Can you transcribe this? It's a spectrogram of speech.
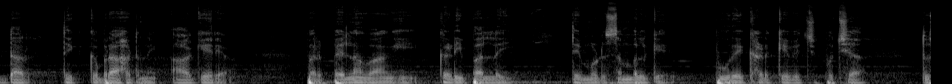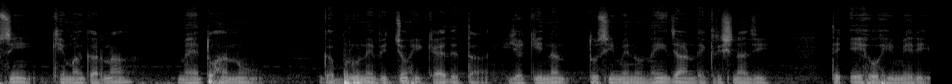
ਡਰ ਤੇ ਘਬਰਾਹਟ ਨੇ ਆ ਘੇਰਿਆ ਪਰ ਪਹਿਲਾਂ ਵਾਂਗ ਹੀ ਘੜੀ ਪਲ ਲਈ ਤੇ ਮੁੜ ਸੰਭਲ ਕੇ ਪੂਰੇ ਖੜਕੇ ਵਿੱਚ ਪੁੱਛਿਆ, ਤੁਸੀਂ ਖਿਮਾ ਕਰਨਾ? ਮੈਂ ਤੁਹਾਨੂੰ ਗੱਭਰੂ ਨੇ ਵਿੱਚੋਂ ਹੀ ਕਹਿ ਦਿੱਤਾ, ਯਕੀਨਨ ਤੁਸੀਂ ਮੈਨੂੰ ਨਹੀਂ ਜਾਣਦੇ ਕ੍ਰਿਸ਼ਨਾ ਜੀ, ਤੇ ਇਹੋ ਹੀ ਮੇਰੀ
